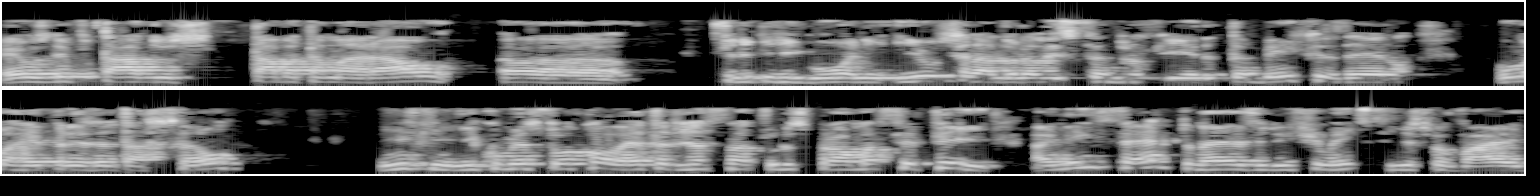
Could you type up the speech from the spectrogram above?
É, os deputados Tabata Amaral, uh, Felipe Rigoni e o senador Alessandro Vieira também fizeram uma representação. Enfim, e começou a coleta de assinaturas para uma CPI. Aí nem certo, né, evidentemente, se isso vai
